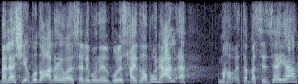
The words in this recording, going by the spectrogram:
بلاش يقبضوا عليا ويسلموني للبوليس هيضربوني علقة. ما هو طب بس إزاي يعني؟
